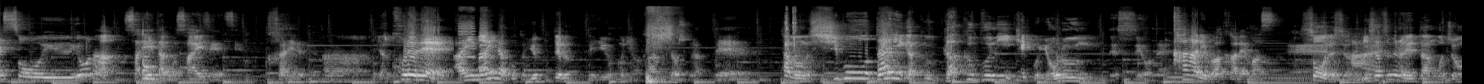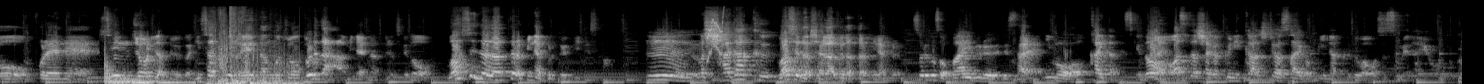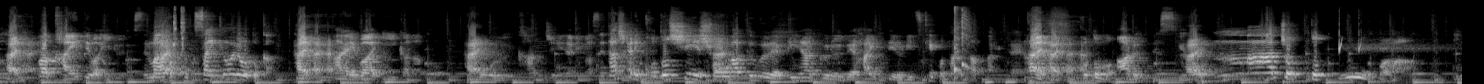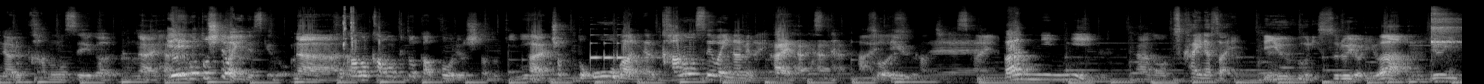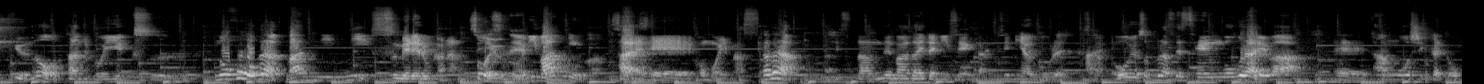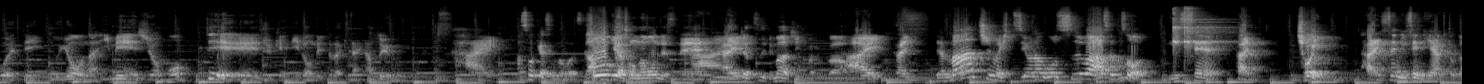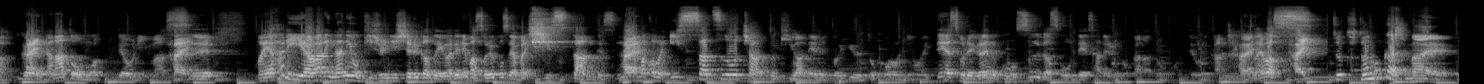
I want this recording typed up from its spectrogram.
ね、。そういうようなさ英単語最前線。はい。いうんや、これね、曖昧なこと言ってるっていうふうには感じてほしくなくて、多分、志望大学、学部に結構よるんですよね。かなり分かれますね。そうですよね。はい2冊目の英単語帳、これね、戦場になってるというか、2冊目の英単語帳、どれだ？みたいになってるんですけど、早稲田だったらピナクルと言っていいですか？うん、まあ、社学。早稲田社学だったらピナクル。それこそバイブルですね、はいにも書いたんですけど、はい早稲田社学に関しては最後ピナクルはおすすめだよとかは書いてはいるんですね。まあ、はい国際教養とか、はいはいはい。はい、はいいかなとはい。思う感じになりますね。確かに今年小学部でピナクルで入っている率結構高かったみたいなはいはいはいはい。こともあるんですけど、はい。まあちょっとオーバーになる可能性があるかな、はいはい。英語としてはいいですけど他の科目とかを考慮した時に、はい。ちょっとオーバーになる可能性は否めないはいはいはいはい、はいっていう感じです。はい。万人にあの使いなさいっていう風にするよりは、うん級の単純 EX の方が万人に進めれるかなっていうそうですね風にまあ万人ははい、えー思います。ただ、シスタンでまあ大体2000から2200ぐらいじゃないですか。はいおおよそプラスで1000ぐらいは、えー単語をしっかりと覚えていくようなイメージを持って、えー受験に挑んでいただきたいなというふうに。はい。あ早慶はそんなもんですか？早慶はそんなもんですね。ははい。い、じゃあ続いてマーチいきましょうか。はい。はい。でマーチの必要な語数はそれこそ2000はい。ちょい。はい。2200とかぐらいかなと思っております、はい。まあ、やはりやはり何を基準にしてるかと言われればそれこそやっぱりシス単ですね、はい。まあ、この一冊をちゃんと極めるというところにおいてそれぐらいの語数が想定されるのかなと思っておる感じでございます、はい。はい。ちょっと一昔前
